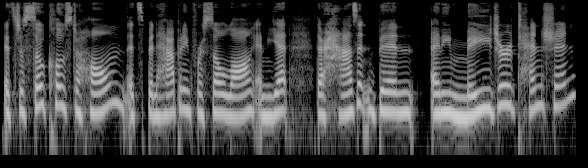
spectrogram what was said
it's just so close to home. It's been happening for so long and yet there hasn't been any major tension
